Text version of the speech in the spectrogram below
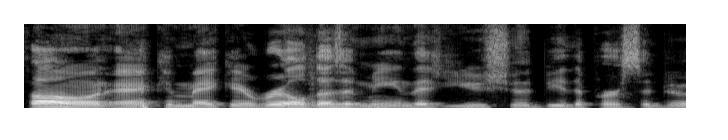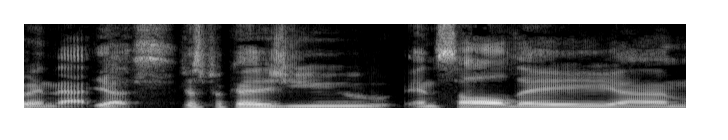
phone and can make a reel doesn't mean that you should be the person doing that yes just because you installed a um,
